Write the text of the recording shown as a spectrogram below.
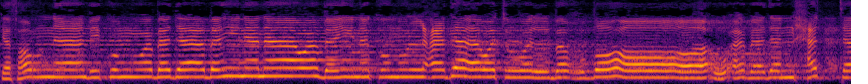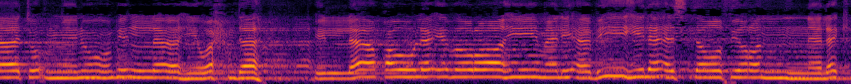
كفرنا بكم وبدا بيننا وبينكم العداوة والبغضاء أبدا حتى تؤمنوا بالله وحده. إلا قول إبراهيم لأبيه لأستغفرن لك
